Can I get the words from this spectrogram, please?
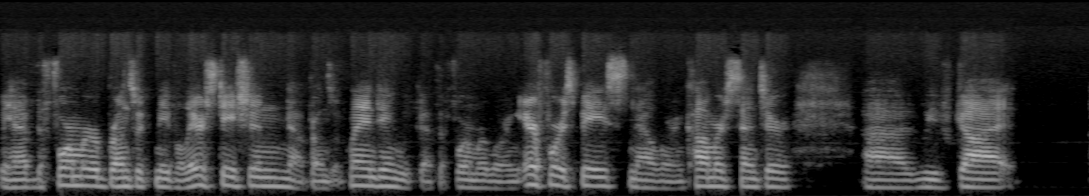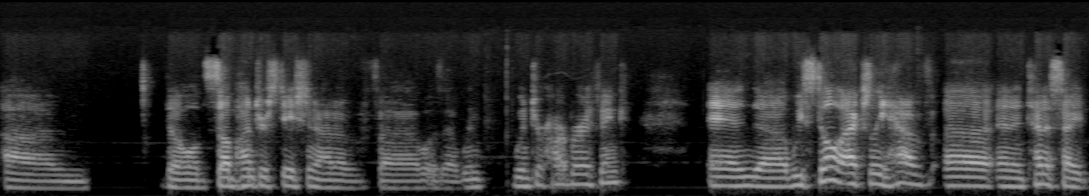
We have the former Brunswick Naval Air Station, now Brunswick Landing. We've got the former Loring Air Force Base, now Loring Commerce Center. Uh, we've got um, the old Sub Hunter Station out of, uh, what was that, Win- Winter Harbor, I think. And uh, we still actually have uh, an antenna site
